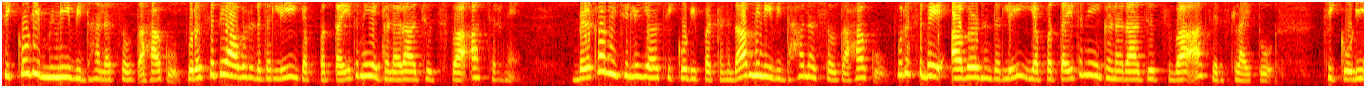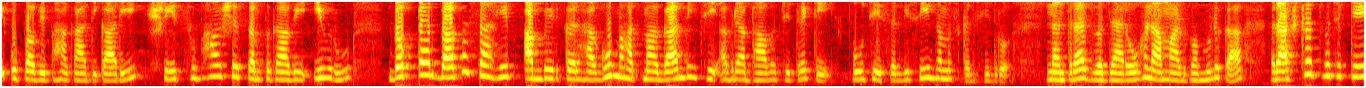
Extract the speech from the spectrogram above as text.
ಚಿಕ್ಕೋಡಿ ಮಿನಿ ವಿಧಾನಸೌಧ ಹಾಗೂ ಪುರಸಭೆ ಆವರಣದಲ್ಲಿ ಎಪ್ಪತ್ತೈದನೆಯ ಗಣರಾಜ್ಯೋತ್ಸವ ಆಚರಣೆ. ಬೆಳಗಾವಿ ಜಿಲ್ಲೆಯ ಚಿಕ್ಕೋಡಿ ಪಟ್ಟಣದ ಮಿನಿ ವಿಧಾನಸೌಧ ಹಾಗೂ ಪುರಸಭೆ ಆವರಣದಲ್ಲಿ ಎಪ್ಪತ್ತೈದನೇ ಗಣರಾಜ್ಯೋತ್ಸವ ಆಚರಿಸಲಾಯಿತು. ಚಿಕ್ಕೋಡಿ ಉಪವಿಭಾಗಾಧಿಕಾರಿ ಶ್ರೀ ಸುಭಾಷ್ ಸಂಪಗಾವಿ ಇವರು ಡಾಕ್ಟರ್ ಬಾಬಾ ಸಾಹೇಬ್ ಅಂಬೇಡ್ಕರ್ ಹಾಗೂ ಮಹಾತ್ಮ ಗಾಂಧೀಜಿ ಅವರ ಭಾವಚಿತ್ರಕ್ಕೆ ಪೂಜೆ ಸಲ್ಲಿಸಿ ನಮಸ್ಕರಿಸಿದರು. ನಂತರ ಧ್ವಜಾರೋಹಣ ಮಾಡುವ ಮೂಲಕ ರಾಷ್ಟ್ರಧ್ವಜಕ್ಕೆ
